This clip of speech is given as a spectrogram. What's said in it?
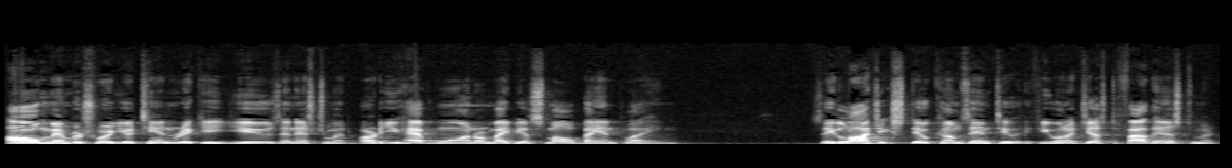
all members where you attend, Ricky, use an instrument or do you have one or maybe a small band playing? See, logic still comes into it. If you want to justify the instrument,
